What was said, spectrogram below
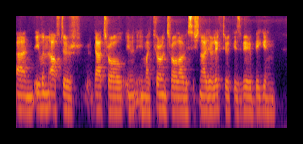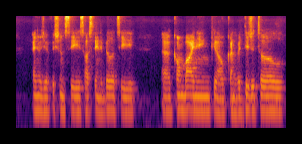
And even after that role, in, in my current role, obviously Schneider Electric is very big in energy efficiency, sustainability, uh, combining you know kind of a digital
